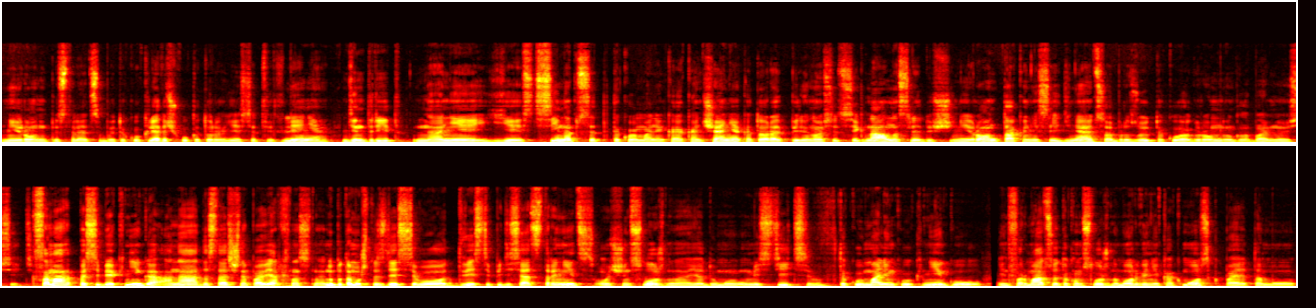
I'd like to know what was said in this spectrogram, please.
Нейрон представляет собой такую клеточку, у которой есть ответвление, дендрит. На ней есть синапс, это такое маленькое окончание, которое переносит сигнал на следующий нейрон. Так они соединяются, образуют такую огромную глобальную сеть. Сама по себе книга, она достаточно поверхностная, ну потому что здесь всего 250 страниц. Очень сложно, я думаю, уместить в такую маленькую книгу информацию о таком сложном органе, как мозг, поэтому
